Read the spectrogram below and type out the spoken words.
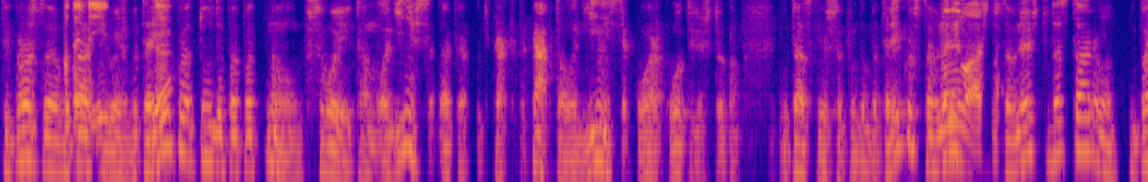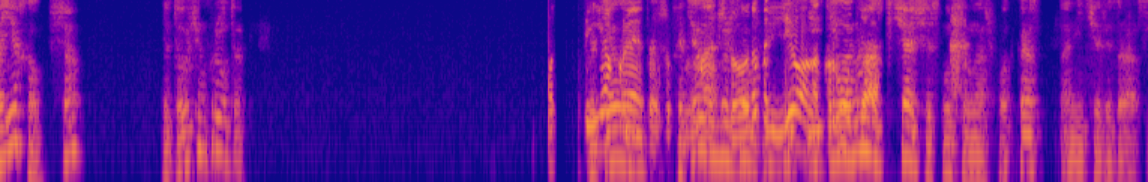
ты просто Батарей... вытаскиваешь батарейку да? оттуда, по, по, ну, в свой там логинишься, да, как, как-то, как-то логинишься, QR-код или что там. Вытаскиваешь оттуда батарейку, вставляешь, ну, вставляешь туда старую. И поехал. Все. Это очень круто. Хотелось, это же, хотелось бы, чтобы вот и, и, Илон Маск чаще слушал наш подкаст, а не через раз.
